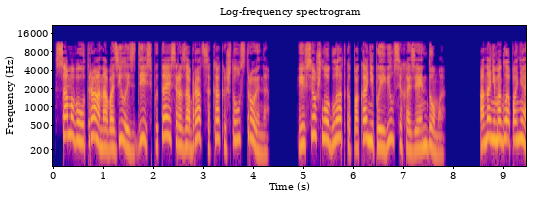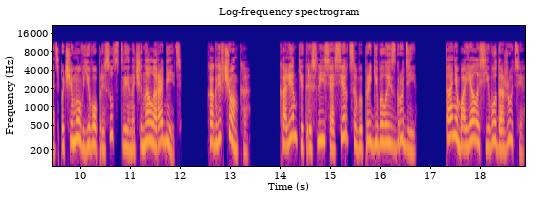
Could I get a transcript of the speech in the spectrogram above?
С самого утра она возилась здесь, пытаясь разобраться, как и что устроено. И все шло гладко, пока не появился хозяин дома. Она не могла понять, почему в его присутствии начинала робеть, как девчонка. Коленки тряслись, а сердце выпрыгивало из груди. Таня боялась его до жути.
